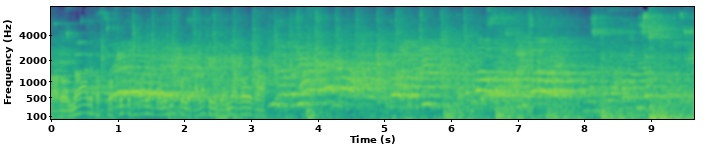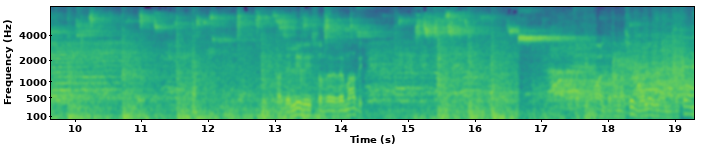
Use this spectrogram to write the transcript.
Θα ρολάρει, θα σκοφεί και θα βάλει ένα πολύ δύσκολο καλάθι για το 9-12 Παντελίδη στο δεμάδι. Τα κεφάλι του Θανασίου, βολές λαγματικών.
